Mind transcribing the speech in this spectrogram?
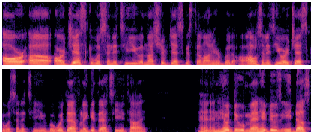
or uh, or Jessica will send it to you. I'm not sure if Jessica's still on here, but I'll send it to you, or Jessica will send it to you. But we'll definitely get that to you, Ty. And and he'll do, man. He does he does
